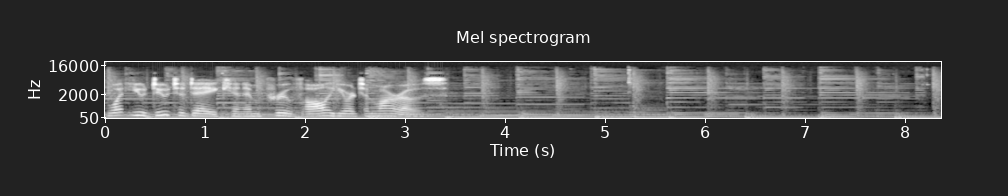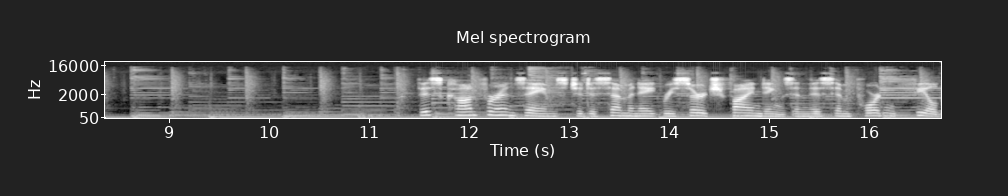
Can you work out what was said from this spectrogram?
What you do today can improve all your tomorrows. This conference aims to disseminate research findings in this important field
